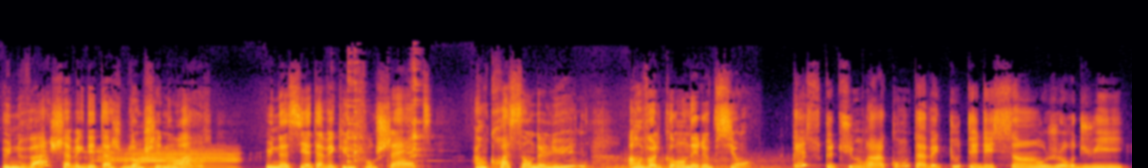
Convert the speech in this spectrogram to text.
une vache avec des taches blanches et noires, une assiette avec une fourchette, un croissant de lune, un volcan en éruption. Qu'est-ce que tu me racontes avec tous tes dessins aujourd'hui?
